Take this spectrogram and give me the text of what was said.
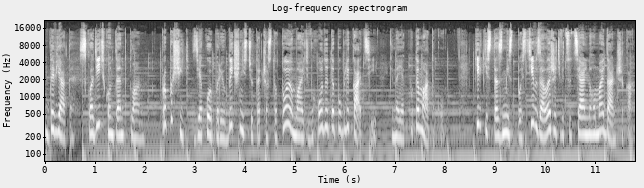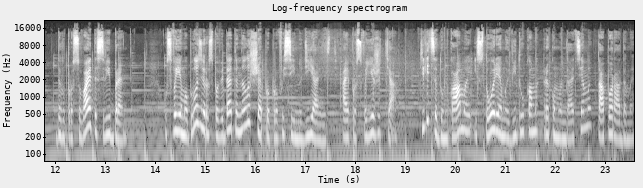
Дев'яте. Складіть контент-план. Пропишіть, з якою періодичністю та частотою мають виходити публікації і на яку тематику. Кількість та зміст постів залежить від соціального майданчика, де ви просуваєте свій бренд. У своєму блозі розповідайте не лише про професійну діяльність, а й про своє життя. Діліться думками, історіями, відгуками, рекомендаціями та порадами.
